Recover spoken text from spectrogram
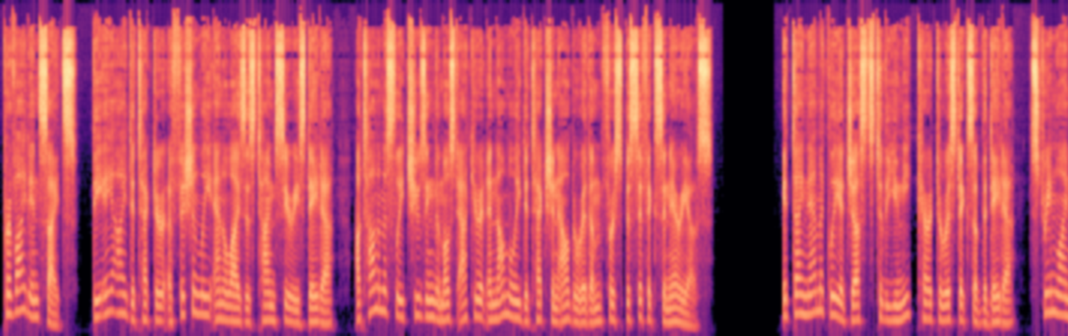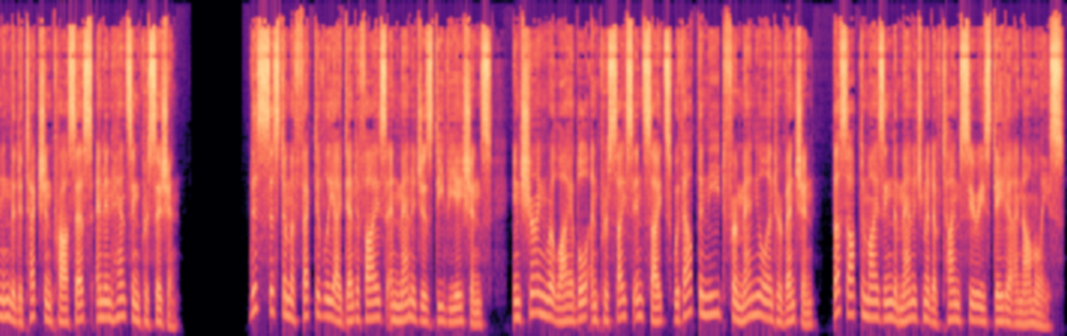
Provide insights. The AI detector efficiently analyzes time series data, autonomously choosing the most accurate anomaly detection algorithm for specific scenarios. It dynamically adjusts to the unique characteristics of the data, streamlining the detection process and enhancing precision. This system effectively identifies and manages deviations, ensuring reliable and precise insights without the need for manual intervention, thus optimizing the management of time series data anomalies.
